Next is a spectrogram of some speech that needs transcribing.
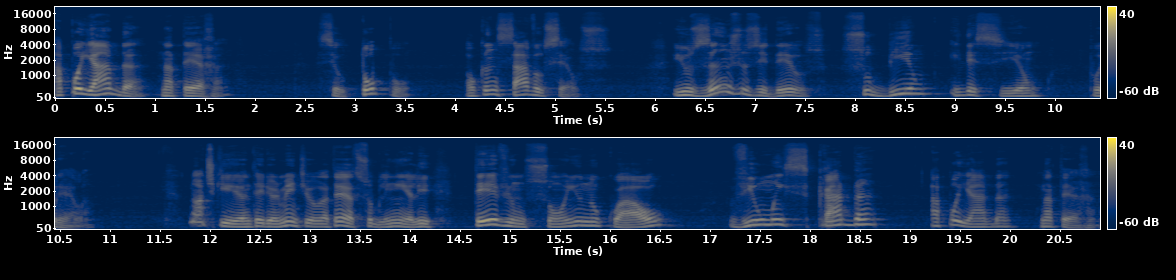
apoiada na terra. Seu topo alcançava os céus, e os anjos de Deus subiam e desciam por ela. Note que anteriormente, eu até sublinhei ali, teve um sonho no qual viu uma escada apoiada na terra.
